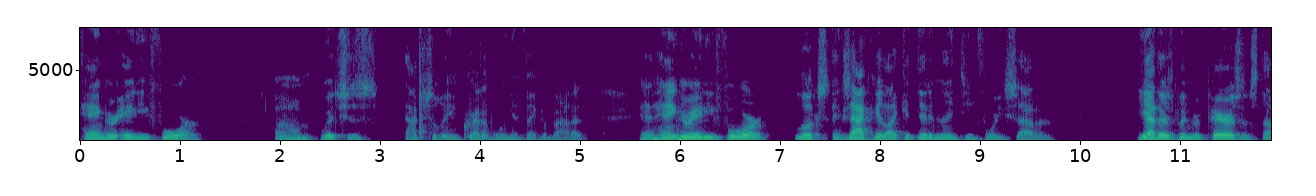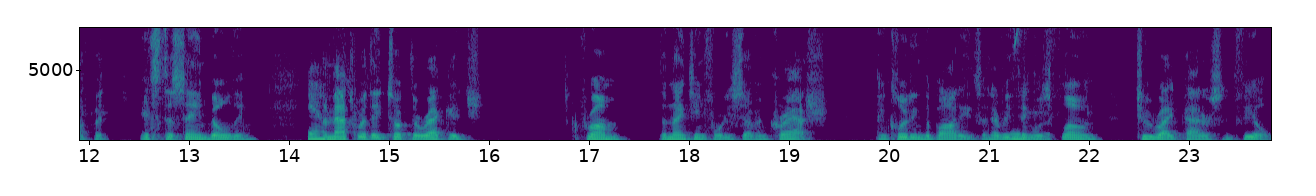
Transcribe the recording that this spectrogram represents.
Hangar 84, um, which is absolutely incredible when you think about it. And Hangar 84 looks exactly like it did in 1947. Yeah, there's been repairs and stuff, but it's the same building. Yeah. And that's where they took the wreckage from the 1947 crash, including the bodies, and everything mm-hmm. was flown to Wright Patterson Field.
